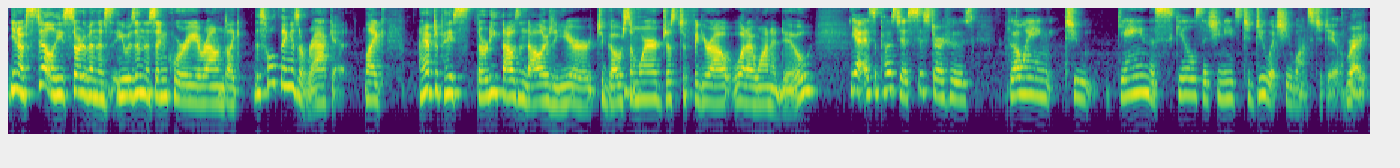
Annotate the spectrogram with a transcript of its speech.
you know, still he's sort of in this he was in this inquiry around like this whole thing is a racket. Like I have to pay $30,000 a year to go somewhere just to figure out what I want to do. Yeah, as opposed to a sister who's going to gain the skills that she needs to do what she wants to do. Right.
